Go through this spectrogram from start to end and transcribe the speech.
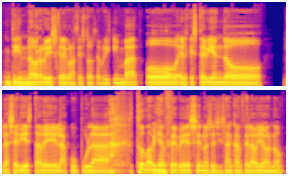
Dean Norris, que le conocéis todos de Breaking Bad, o el que esté viendo la serie esta de la cúpula todavía en CBS, no sé si se han cancelado ya o no,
